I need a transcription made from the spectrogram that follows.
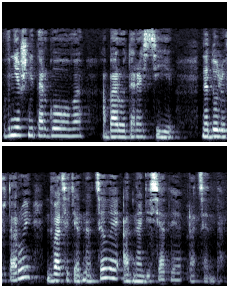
внешнеторгового оборота России, на долю второй – 21,1%.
